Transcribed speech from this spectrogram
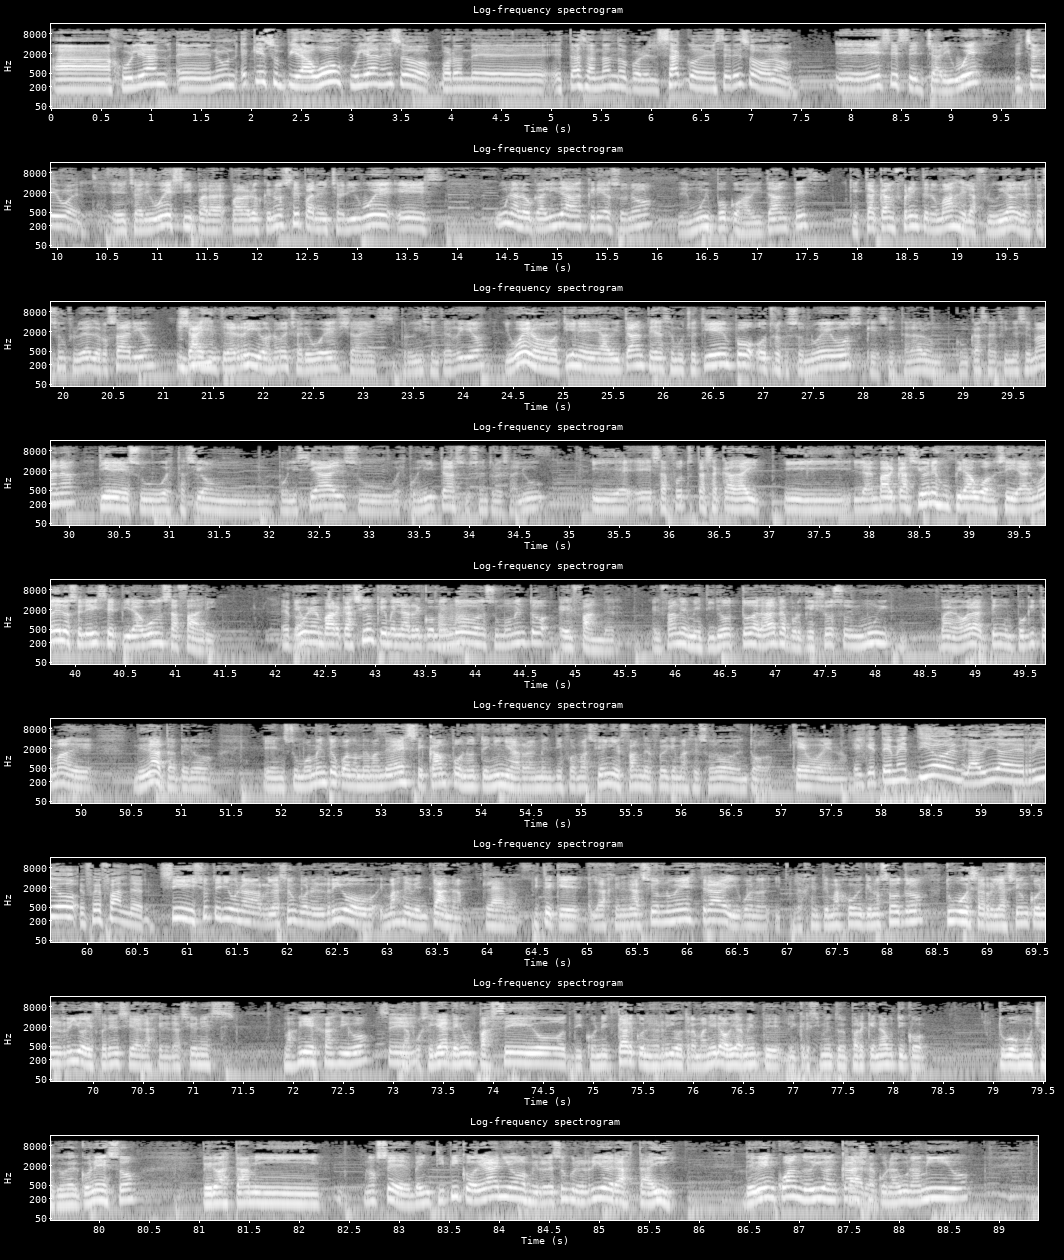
a Julián en un... ¿Qué es un piragüón, Julián? ¿Eso por donde estás andando por el saco debe ser eso o no? Eh, ese es el Charigüe. El Charigüe. El Charigüe, sí, para, para los que no sepan, el Charigüe es una localidad, creas o no, de muy pocos habitantes, que está acá enfrente nomás de la fluvial, de la estación fluvial de Rosario. Ya es Entre Ríos, ¿no? El Charigüe ya es provincia de Entre Ríos. Y bueno, tiene habitantes de hace mucho tiempo, otros que son nuevos, que se instalaron con casa de fin de semana. Tiene su estación policial, su escuelita, su centro de salud. Y eh, esa foto está sacada ahí. Y la embarcación es un piragüón, sí. Al modelo se le dice piragüón safari. Epa. Es una embarcación que me la recomendó en su momento el Fander. El Fander me tiró toda la data porque yo soy muy... Bueno, ahora tengo un poquito más de, de data, pero en su momento cuando me mandé a ese campo no tenía realmente información y el Fander fue el que me asesoró en todo. Qué bueno. El que te metió en la vida de Río fue Fander. Sí, yo tenía una relación con el río más de ventana. Claro. Viste que la generación nuestra y bueno, y la gente más joven que nosotros tuvo esa relación con el río a diferencia de las generaciones más viejas, digo. Sí. La posibilidad de tener un paseo, de conectar con el río de otra manera. Obviamente el crecimiento del parque náutico tuvo mucho que ver con eso. Pero hasta mi, no sé, veintipico de años, mi relación con el río era hasta ahí. De vez en cuando iba en calle Claro. con algún amigo.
